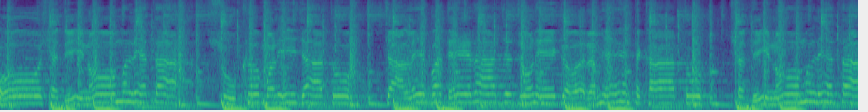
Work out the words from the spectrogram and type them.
ઓ સદીનો લેતા સુખ મળી જાતું. ચાલે બધે રાજ જોણે ગવર્મેન્ટ ખાતું. સદીનો લેતા.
